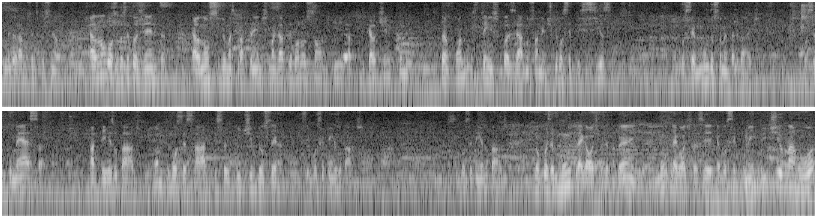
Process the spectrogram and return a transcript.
a melhorar 200%. Ela não gostou da cetogênica, ela não seguiu mais para frente, mas ela teve uma noção de que, de que ela tinha que comer. Então, quando você tem isso baseado na sua mente, o que você precisa, você muda a sua mentalidade. Você começa a ter resultados. Como que você sabe que seu intuitivo deu certo? Se você tem resultados. Se você tem resultados. Uma coisa muito legal de fazer também, muito legal de fazer, é você comer intuitivo na rua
